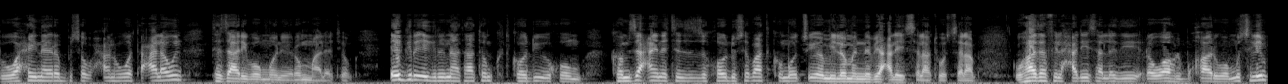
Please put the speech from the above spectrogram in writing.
ብዋሕይ ናይ ረቢ ስብሓንሁ ወተዓላ እውን ተዛሪቦሞ ነይሮም ማለት እዮም እግሪ እግሪ ናታቶም ክትከዱ ኢኹም ከምዚ ዓይነት እዚ ዝኸዱ ሰባት ክመፁ እዮም ኢሎም ኣነቢይ ዓለይሂ ሰላቱ ወሰላም ወሃዛ ፊ ልሓዲስ ኣለዚ ረዋሁ ልቡኻሪ ወሙስሊም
